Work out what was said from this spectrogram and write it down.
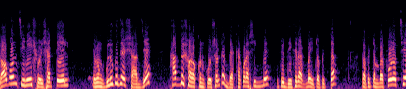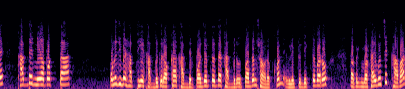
লবণ, চিনি, সরিষার তেল এবং গ্লুকোজের সাহায্যে খাদ্য সংরক্ষণ কৌশলটা ব্যাখ্যা করা শিখবে। একটু দেখে রাখবে এই টপিকটা। টপিক নাম্বার ফোর হচ্ছে খাদ্যের নিরাপত্তা অণুজীবের হাত থেকে খাদ্যকে রক্ষা, খাদ্যের পর্যাপ্ততা, খাদ্যের উৎপাদন, সংরক্ষণ, এগুলো একটু দেখতে পারো। টপিক নাম্বার ফাইভ হচ্ছে খাবার,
